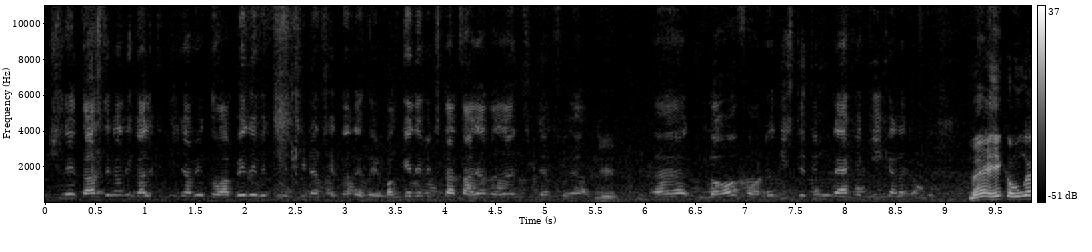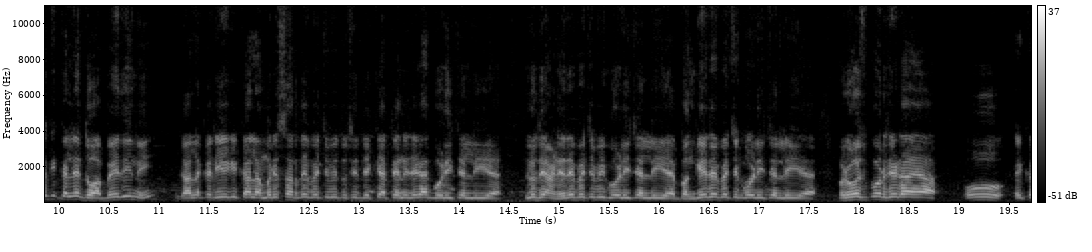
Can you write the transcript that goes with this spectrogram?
ਪਿਛਲੇ 10 ਦਿਨਾਂ ਦੀ ਗੱਲ ਕੀਤੀ ਜਾਵੇ ਦੁਆਬੇ ਦੇ ਵਿੱਚ ਇਨਸੀਡੈਂਟਸ ਇਦਾਂ ਦੇ ਹੋਏ ਬੰਗੇ ਦੇ ਵਿੱਚ ਤਾਂ ਤਾਜ਼ਾ ਤਾਜ਼ਾ ਇਨਸੀਡੈਂਟਸ ਹੋਇਆ। ਜੀ। ਲਾਅ ਆਫ ਆਰਡਰ ਦੀ ਸਥਿਤੀ ਨੂੰ ਲੈ ਕੇ ਕੀ ਕਹਿਣਾ ਚਾਹੋਗੇ? ਮੈਂ ਇਹੀ ਕਹੂੰਗਾ ਕਿ ਕੱਲੇ ਦੁਆਬੇ ਦੀ ਨਹੀਂ, ਗੱਲ ਕਰੀਏ ਕਿ ਕੱਲ ਅੰਮ੍ਰਿਤਸਰ ਦੇ ਵਿੱਚ ਵੀ ਤੁਸੀਂ ਦੇਖਿਆ ਤਿੰਨ ਜਗ੍ਹਾ ਗੋਲੀ ਚੱਲੀ ਹੈ, ਲੁਧਿਆਣੇ ਦੇ ਵਿੱਚ ਵੀ ਗੋਲੀ ਚੱਲੀ ਹੈ, ਬੰਗੇ ਦੇ ਵਿੱਚ ਗੋਲੀ ਚੱਲੀ ਹੈ, ਫਿਰੋਜ਼ਪੁਰ ਜਿਹੜਾ ਆ, ਉਹ ਇੱਕ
